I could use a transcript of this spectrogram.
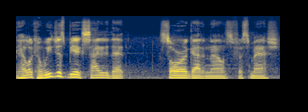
hello, can we just be excited that Sora got announced for Smash?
